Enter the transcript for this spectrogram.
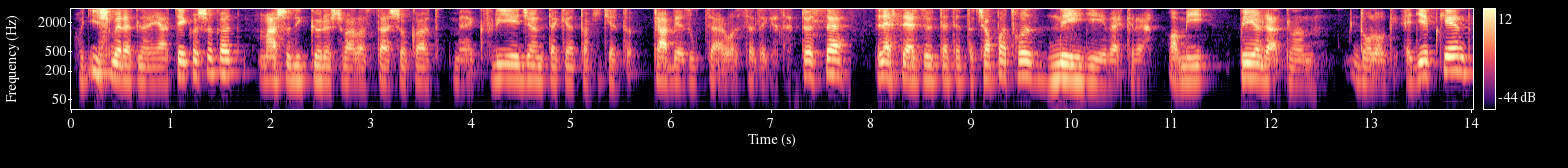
hogy ismeretlen játékosokat, második körös választásokat, meg free agenteket, akiket kb. az utcáról szedegetett össze, leszerződtetett a csapathoz négy évekre, ami példátlan dolog egyébként,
